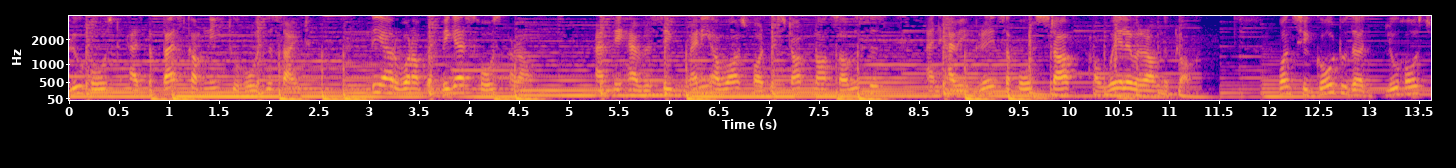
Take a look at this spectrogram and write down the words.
Bluehost as the best company to host the site. They are one of the biggest hosts around and they have received many awards for their top-notch services and having great support staff available around the clock. Once you go to the Bluehost,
